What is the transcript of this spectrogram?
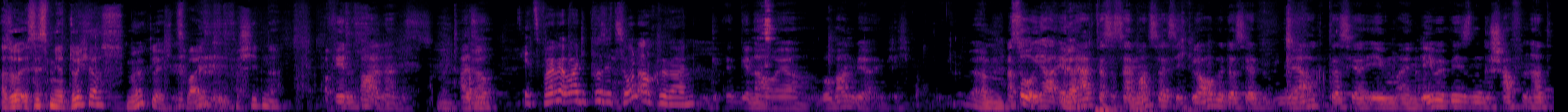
Also es ist mir durchaus möglich, zwei verschiedene. Auf jeden Fall, ne? Also, Jetzt wollen wir aber die Position auch hören. g- genau, ja. Wo waren wir eigentlich? Ähm, Ach so, ja, er Ja. merkt, dass es ein Monster ist. Ich glaube, dass er merkt, dass er eben ein Lebewesen geschaffen hat,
